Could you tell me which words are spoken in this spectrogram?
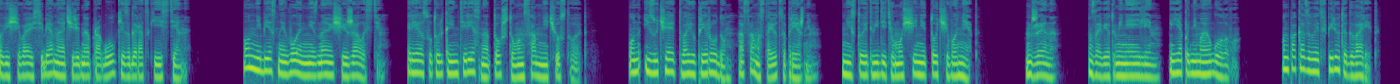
увещеваю себя на очередной прогулке за городские стены. Он небесный воин, не знающий жалости. Риасу только интересно то, что он сам не чувствует. Он изучает твою природу, а сам остается прежним. Не стоит видеть в мужчине то, чего нет. Джена, Зовет меня Илин, и я поднимаю голову. Он показывает вперед и говорит.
